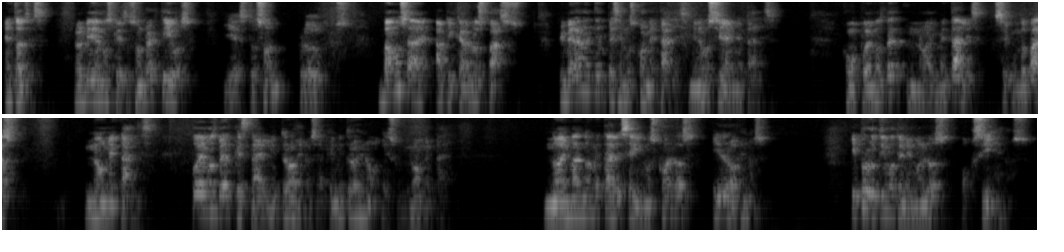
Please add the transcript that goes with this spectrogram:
Entonces, no olvidemos que estos son reactivos y estos son productos. Vamos a aplicar los pasos. Primeramente empecemos con metales. Miremos si hay metales. Como podemos ver, no hay metales. Segundo paso, no metales. Podemos ver que está el nitrógeno, o sea que el nitrógeno es un no metal. No hay más no metales, seguimos con los hidrógenos. Y por último tenemos los oxígenos.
